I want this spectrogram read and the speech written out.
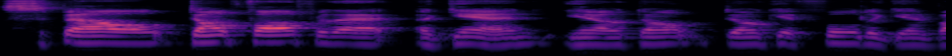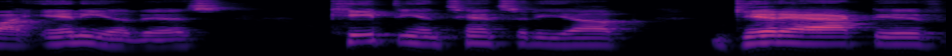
spell don't fall for that again. You know don't don't get fooled again by any of this. Keep the intensity up. Get active.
